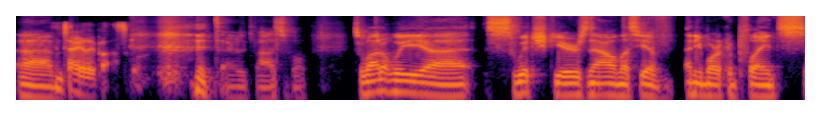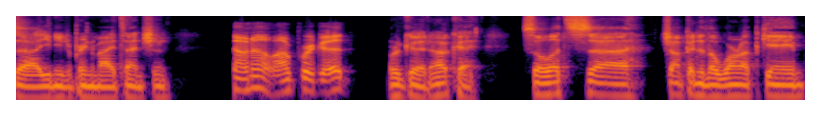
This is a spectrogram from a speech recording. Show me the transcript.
Um, Entirely possible. entirely possible. So why don't we uh, switch gears now? Unless you have any more complaints, uh, you need to bring to my attention. No, no, we're good. We're good. Okay. So let's uh, jump into the warm up game.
